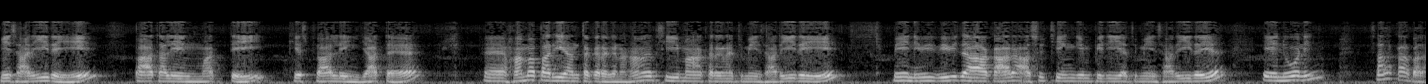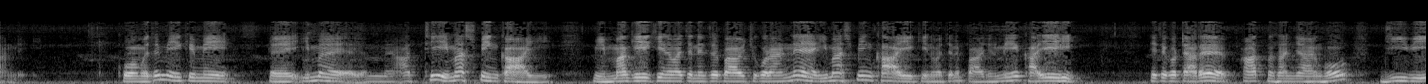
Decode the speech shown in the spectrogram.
මේ ශරීරයේ පාතලයෙන් මැත්තේ කෙස් පාලෙන් යට හැම පරියන්ත කරගෙන හැම සීමා කරගෙන ඇති මේ ශරීරයේ මේ විවිධාකාර අසුචින්ගෙන් පිරී ඇති මේ ශරීරය ඒ නුවණින් සලකා බලන්නේ. කොහොමද මේකේ මේ ඉම අත්ථි ඉමස්මින් කායි මේ මගේ කියන වචනේද පාවිච්චි කරන්නේ? ඉමස්මින් කායි කියන වචනේ පාවිච්චි මේ කයෙහි. එතකොට අර ආත්ම සංඥාවෙන් හෝ ජීවි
